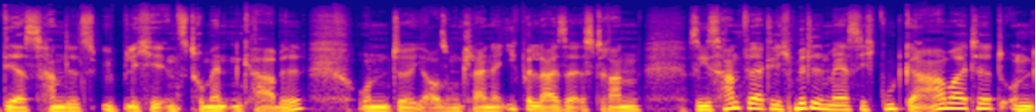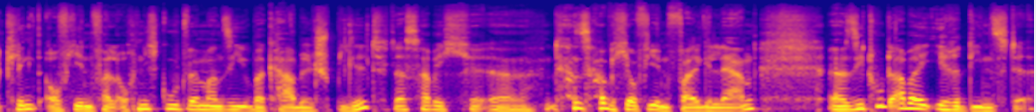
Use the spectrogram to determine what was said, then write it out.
das handelsübliche Instrumentenkabel und äh, ja, so ein kleiner Equalizer ist dran. Sie ist handwerklich mittelmäßig gut gearbeitet und klingt auf jeden Fall auch nicht gut, wenn man sie über Kabel spielt. Das habe ich, äh, das ich auf jeden Fall gelernt. Äh, sie tut aber ihre Dienste.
